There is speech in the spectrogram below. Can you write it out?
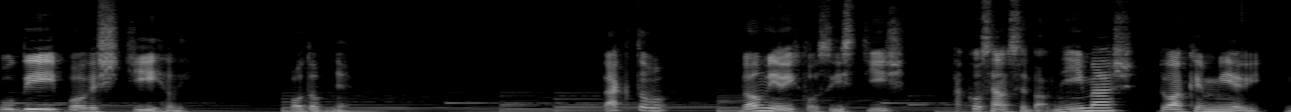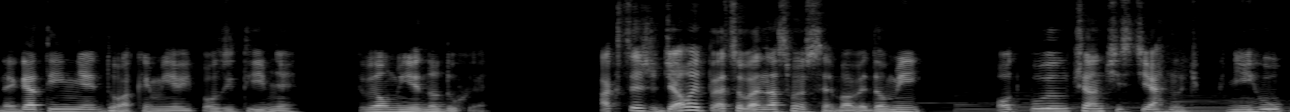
chudý povieš štíhly. Podobne. Takto veľmi rýchlo zistíš, ako sám seba vnímaš, do akej miery negatívne, do akej miery pozitívne. To je veľmi jednoduché. Ak chceš ďalej pracovať na svojom sebavedomí, odporúčam ti stiahnuť knihu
